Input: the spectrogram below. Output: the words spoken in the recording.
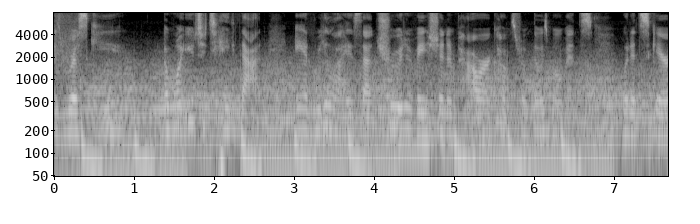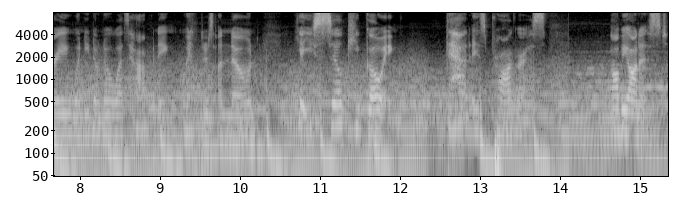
is risky. I want you to take that and realize that true innovation and power comes from those moments when it's scary, when you don't know what's happening, when there's unknown, yet you still keep going. That is progress. I'll be honest,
